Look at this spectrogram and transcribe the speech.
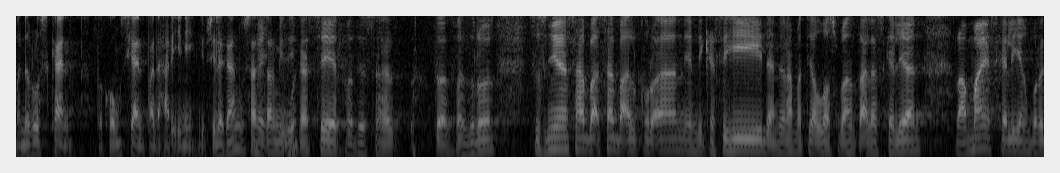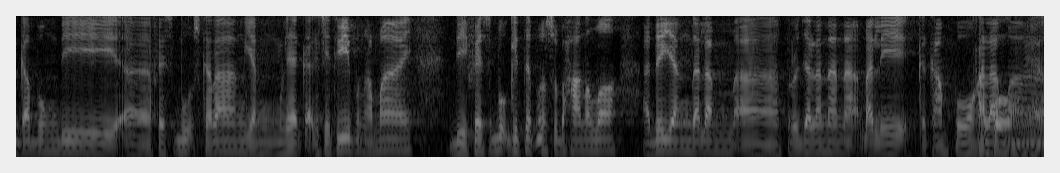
meneruskan perkongsian pada hari ini. Dipersilakan Ustaz Baik, Tarmizi. terima kasih kepada Ustaz Tuan Fazrul. Khususnya sahabat-sahabat Al-Quran yang dikasihi dan dirahmati Allah Subhanahu Taala sekalian, ramai sekali yang bergabung di uh, Facebook sekarang yang melihat kat Kecil TV pun ramai. Di Facebook kita pun subhanallah ada yang dalam uh, perjalanan nak balik ke kampung, Kampung, halaman. ya.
